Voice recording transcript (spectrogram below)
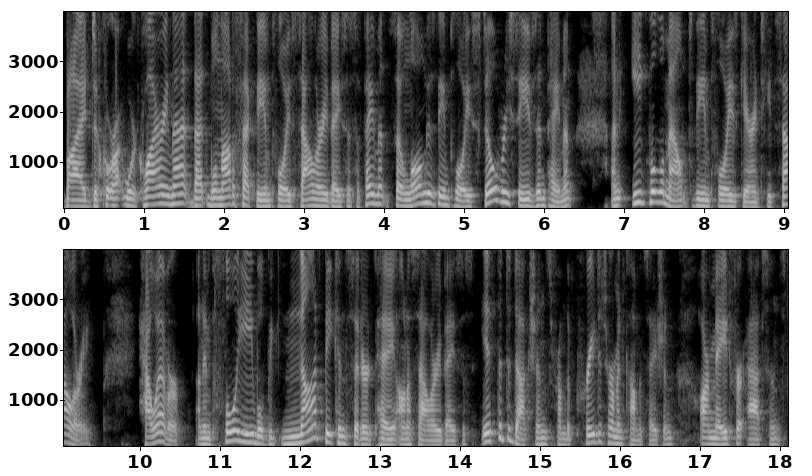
by requiring that, that will not affect the employee's salary basis of payment so long as the employee still receives in payment an equal amount to the employee's guaranteed salary. However, an employee will be, not be considered pay on a salary basis if the deductions from the predetermined compensation are made for absence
